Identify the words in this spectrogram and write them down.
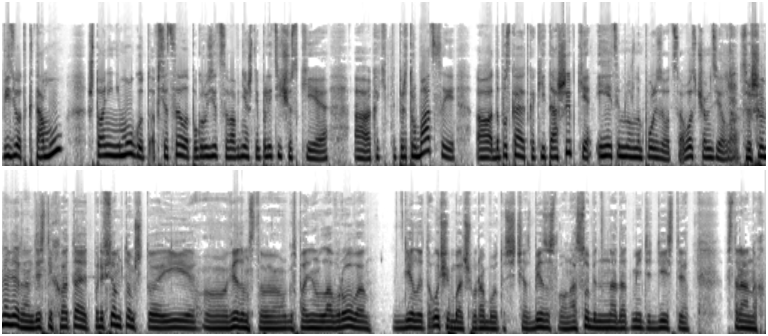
ведет к тому, что они не могут всецело погрузиться во внешнеполитические а, какие-то пертурбации, а, допускают какие-то ошибки, и этим нужно пользоваться. Вот в чем дело. Совершенно верно. Здесь не хватает, при всем том, что и э, ведомство господина Лаврова делает очень большую работу сейчас, безусловно. Особенно надо отметить действия в странах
